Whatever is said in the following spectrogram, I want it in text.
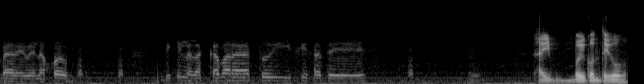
Vale, ve la juego. Vigila las cámaras tú y fíjate. Ahí, voy contigo.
